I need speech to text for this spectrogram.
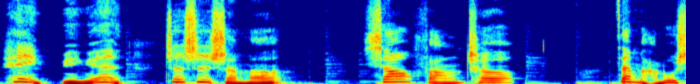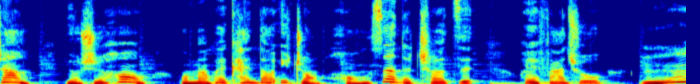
嘿，圆圆，这是什么？消防车。在马路上，有时候我们会看到一种红色的车子，会发出“嗯”。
